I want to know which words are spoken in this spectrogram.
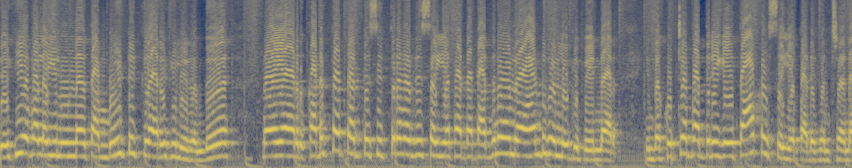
தெகியவலையில் உள்ள தம் வீட்டுக்கு அருகில் இருந்து நயார் கடத்தப்பட்டு சித்திரவதை செய்யப்பட்ட பதினேழு ஆண்டுகளுக்கு பின்னர் இந்த குற்றப்பத்திரிகை தாக்கல் செய்யப்படுகின்றன.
